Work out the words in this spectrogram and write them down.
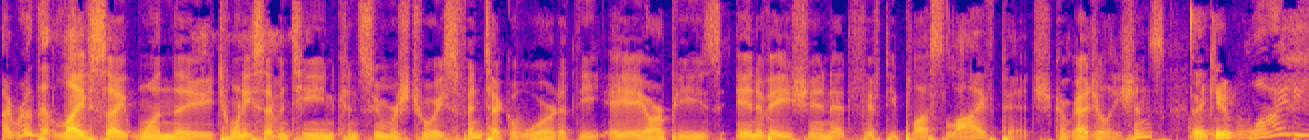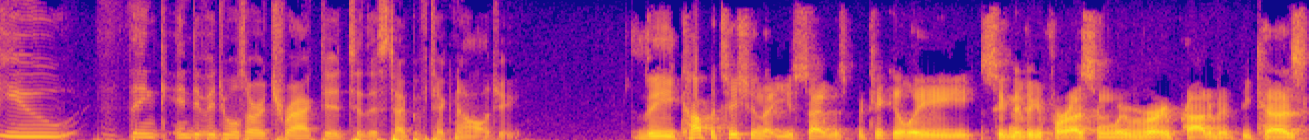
I read that LifeSite won the 2017 Consumer's Choice FinTech Award at the AARP's Innovation at 50 Plus Live pitch. Congratulations. Thank you. Why do you think individuals are attracted to this type of technology? The competition that you cite was particularly significant for us, and we were very proud of it because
